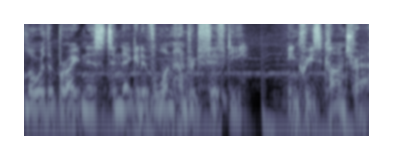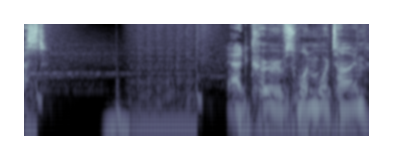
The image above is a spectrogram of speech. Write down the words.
Lower the brightness to negative 150. Increase contrast. Add curves one more time.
